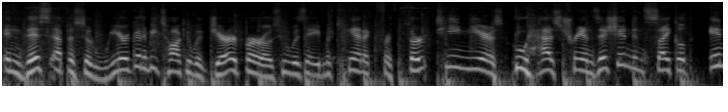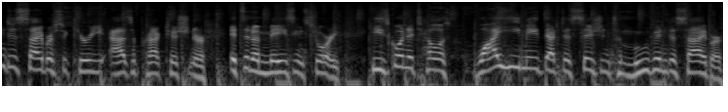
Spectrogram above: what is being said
In this episode, we are going to be talking with Jared Burrows, who was a mechanic for 13 years, who has transitioned and cycled into cybersecurity as a practitioner. It's an amazing story. He's going to tell us why he made that decision to move into cyber,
